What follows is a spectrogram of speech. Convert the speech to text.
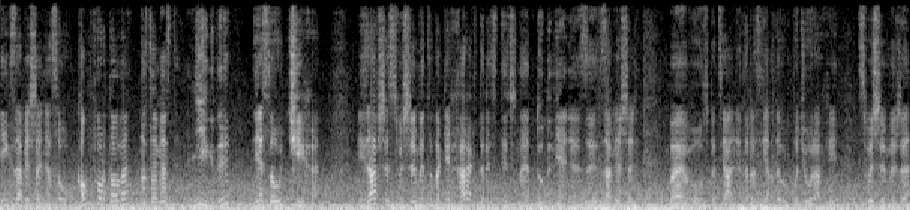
ich zawieszenia są komfortowe, natomiast nigdy nie są ciche. I zawsze słyszymy to takie charakterystyczne dudnienie z zawieszeń BMW. Specjalnie teraz jadę po dziurach i słyszymy, że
